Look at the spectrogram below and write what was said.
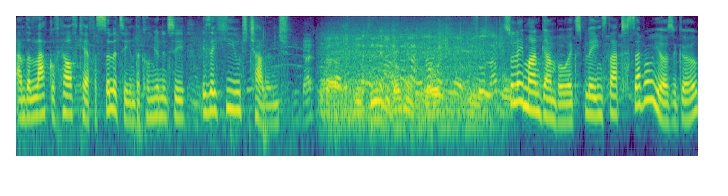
and the lack of healthcare facility in the community is a huge challenge. Suleiman Gambo explains that several years ago,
